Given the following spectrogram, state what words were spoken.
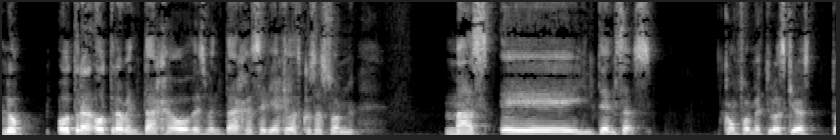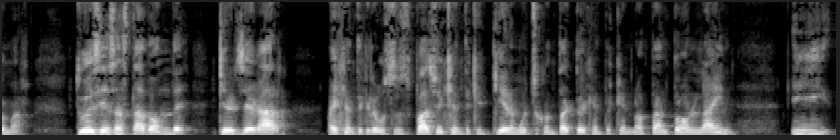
lo, otra, otra ventaja o desventaja sería que las cosas son más eh, intensas conforme tú las quieras tomar. Tú decides hasta dónde quieres llegar. Hay gente que le gusta su espacio, hay gente que quiere mucho contacto, hay gente que no tanto online. Y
